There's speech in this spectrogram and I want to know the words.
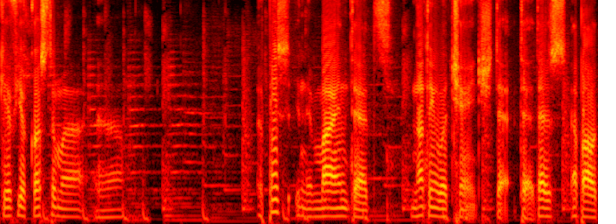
give your customer uh, a peace in their mind that nothing will change that, that that is about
